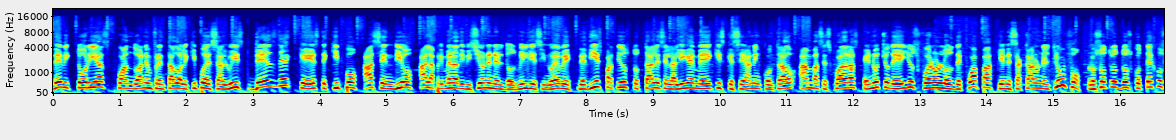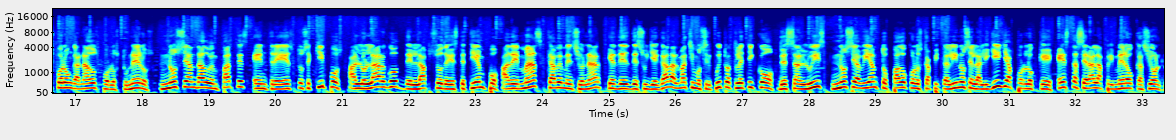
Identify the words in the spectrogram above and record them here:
de victorias cuando han enfrentado al equipo de San Luis desde que este equipo ascendió a la primera división en el 2019. De 10 partidos totales en la Liga MX que se han encontrado ambas escuadras, en 8 de ellos ellos fueron los de Cuapa quienes sacaron el triunfo. Los otros dos cotejos fueron ganados por los tuneros. No se han dado empates entre estos equipos a lo largo del lapso de este tiempo. Además, cabe mencionar que desde su llegada al máximo circuito atlético de San Luis no se habían topado con los capitalinos en la liguilla, por lo que esta será la primera ocasión.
